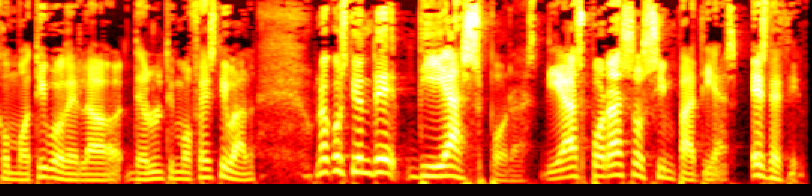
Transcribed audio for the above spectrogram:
con motivo del último festival, una cuestión de diásporas, diásporas o simpatías. Es decir,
